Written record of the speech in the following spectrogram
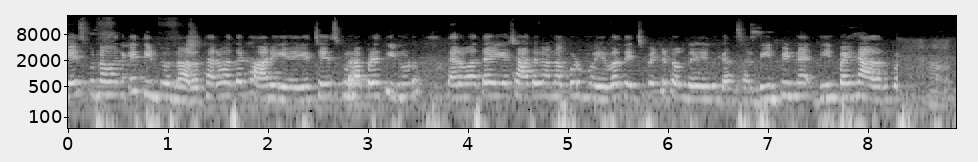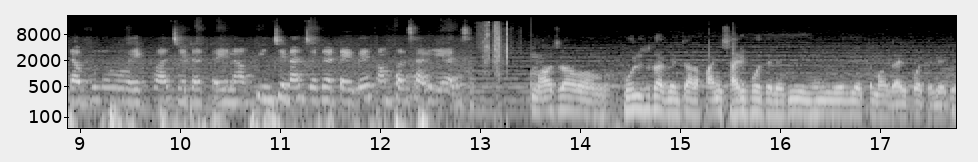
చేసుకున్న వారికే తింటున్నారు. తర్వాత ఖాళీ ఇక చేసుకున్నప్పుడే తినుడు. తర్వాత ఇక చేతగానప్పుడు ఎవరు తెచ్చిపెట్టేటోళ్ళు లేదు కదా సార్. దీనిపైన దీనిపైన ఆధారపడి డబ్బులు ఎక్కువ వచ్చేటట్టు అయినా పింఛన్ వచ్చేటట్టు అయితే కంపల్సరీ ఇవ్వాలి సార్. అవసరం కూలి సుధా పెంచాలి. పని సరిపోతలేదు. ఈ ముందు వేలు చేస్తే మాకు సరిపోతలేదు.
